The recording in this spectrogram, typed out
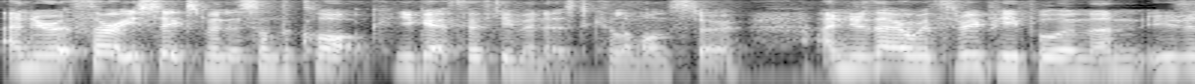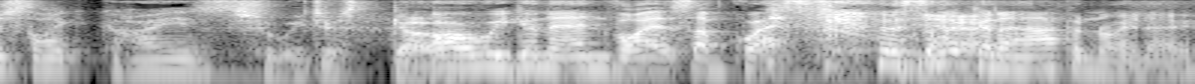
and you're at 36 minutes on the clock, you get 50 minutes to kill a monster. And you're there with three people and, and you're just like, guys, Should we just go? are we going to end via subquest? it's not Yeah. going to happen right now.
